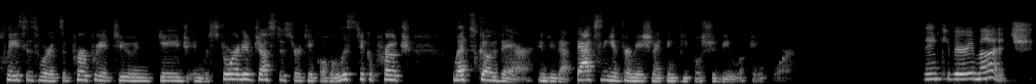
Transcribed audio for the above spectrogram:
places where it's appropriate to engage in restorative justice or take a holistic approach, let's go there and do that. That's the information I think people should be looking for. Thank you very much.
